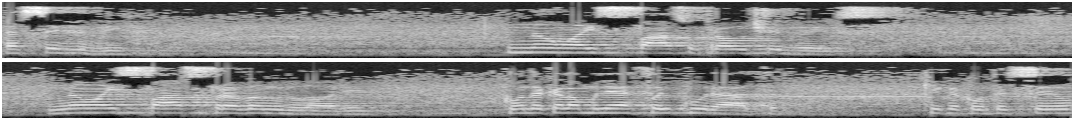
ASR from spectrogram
é servir não há espaço para altivez, não há espaço para vanglória. Quando aquela mulher foi curada, o que, que aconteceu?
